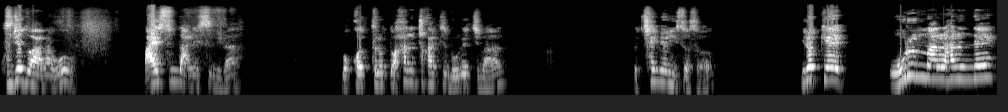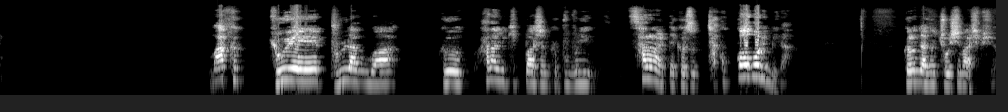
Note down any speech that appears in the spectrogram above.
구제도 안 하고, 말씀도 안 했습니다. 뭐, 겉으로 또 하는 척 할지 모르겠지만, 그 체면이 있어서, 이렇게 옳은 말을 하는데, 막 그 교회의 분란과 그 하나님 기뻐하시는 그 부분이 살아날 때 그것을 자꾸 꺼버립니다. 그런 자들 조심하십시오.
